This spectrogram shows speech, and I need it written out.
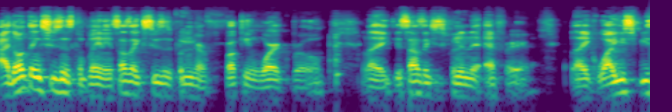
I don't think Susan's complaining. It sounds like Susan's putting her fucking work, bro. Like, it sounds like she's putting the effort. Like, why you speak,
